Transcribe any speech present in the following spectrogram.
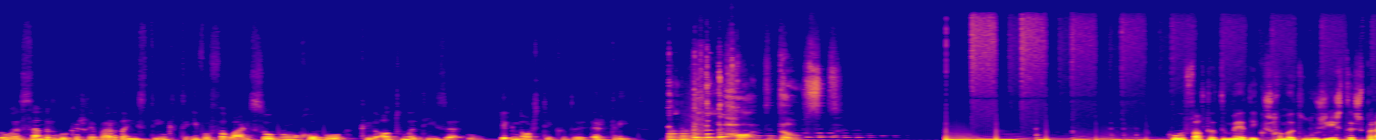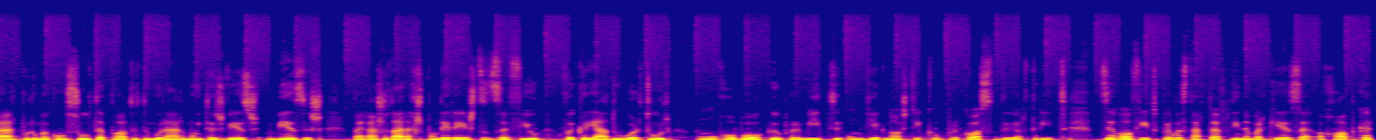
Sou a Sandra Lucas Ribeiro da Instinct e vou falar sobre um robô que automatiza o diagnóstico de artrite. Hot Toast. Com a falta de médicos reumatologistas, esperar por uma consulta pode demorar muitas vezes meses. Para ajudar a responder a este desafio, foi criado o Arthur, um robô que permite um diagnóstico precoce de artrite. Desenvolvido pela startup dinamarquesa Robka,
